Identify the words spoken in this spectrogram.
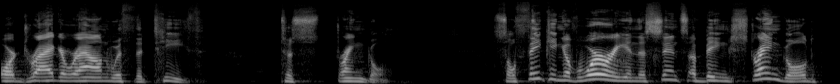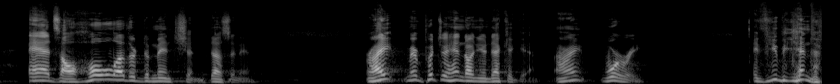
or drag around with the teeth to strangle. So, thinking of worry in the sense of being strangled adds a whole other dimension, doesn't it? Right? Remember, put your hand on your neck again, all right? Worry. If you begin to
